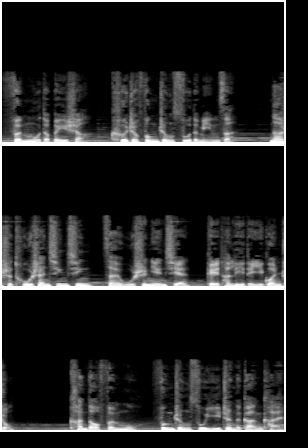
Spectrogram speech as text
坟墓的碑上刻着风正苏的名字，那是涂山青青在五十年前给他立的衣冠冢。看到坟墓，风正苏一阵的感慨，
